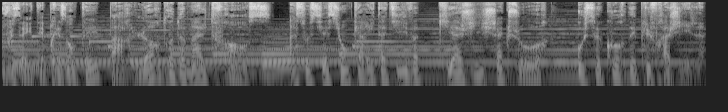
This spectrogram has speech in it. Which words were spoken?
vous a été présentée par l'Ordre de Malte France, association caritative qui agit chaque jour au secours des plus fragiles.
